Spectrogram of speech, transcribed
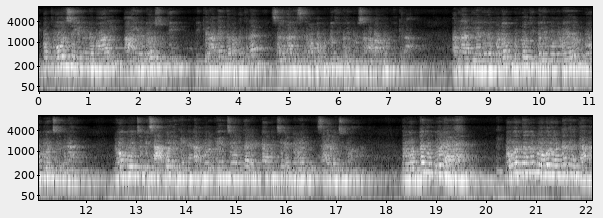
இப்போ போர் செய்யணுன்ற மாதிரி ஆயிரம் பேர் சுத்தி நிற்கிறாங்க இந்த பக்கத்துல சலதானி செல்வம் முன்னூத்தி பதிமூணு சகாபாவும் நிக்கிறாங்க வரலாற்றில் எழுதப்படும் முன்னூத்தி பதிமூணு பேரும் நோம்பு வச்சிருக்கிறாங்க. நோம்பு வச்சுட்டு சாப்பிடுறதுக்கு என்னன்னா ஒரு பேர் சேர்த்த ரெண்டா பிச்சு ரெண்டு பேர் சலவை வச்சுக்குவாங்க. இந்த ஒட்டகம் கூட ஒவ்வொருத்தவங்களுக்கும் ஒவ்வொரு ஒட்டகம் இருக்காங்க.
